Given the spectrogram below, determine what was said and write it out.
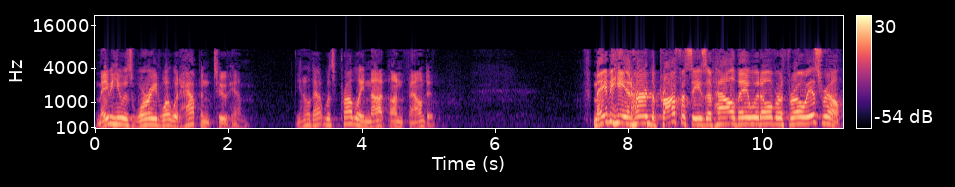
Maybe he was worried what would happen to him. You know, that was probably not unfounded. Maybe he had heard the prophecies of how they would overthrow Israel.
